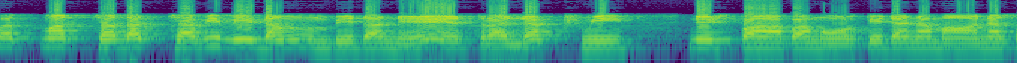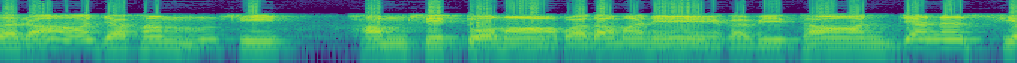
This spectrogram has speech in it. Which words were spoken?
पद्मच्छदच्छविविडम्बिदनेत्रलक्ष्मि निष्पापमूर्तिजनमानसराजहंसि। हंसि त्वमापदमनेकविधाञ्जनस्य।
